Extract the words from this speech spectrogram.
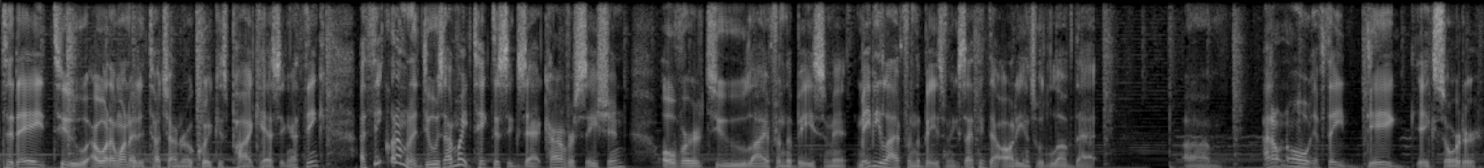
today, too, uh, what I wanted to touch on real quick is podcasting. I think, I think what I'm going to do is I might take this exact conversation over to live from the basement, maybe live from the basement, because I think that audience would love that. Um, I don't know if they dig Exhorder,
